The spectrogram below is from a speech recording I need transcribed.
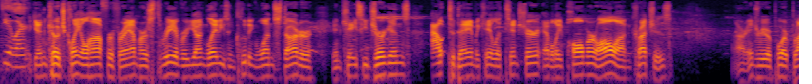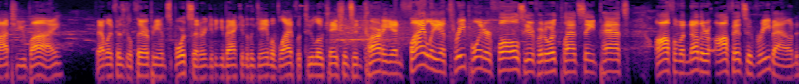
Dealer. Again, Coach Klingelhofer for Amherst, three of her young ladies, including one starter in Casey Jurgens, out today. Michaela Tincher, Emily Palmer, all on crutches. Our injury report brought to you by Family Physical Therapy and Sports Center, getting you back into the game of life with two locations in Kearney. And finally, a three pointer falls here for North Platte St. Pat's off of another offensive rebound.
